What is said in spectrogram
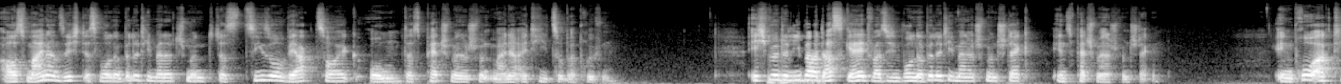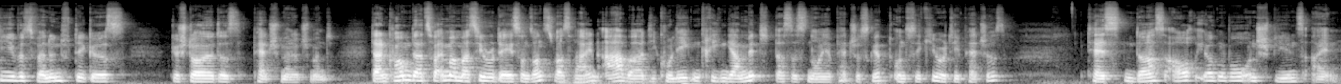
aus meiner Sicht ist Vulnerability Management das CISO-Werkzeug, um das Patch-Management meiner IT zu überprüfen. Ich würde mhm. lieber das Geld, was ich in Vulnerability Management stecke, ins Patch-Management stecken in proaktives, vernünftiges, gesteuertes Patch-Management. Dann kommen da zwar immer mal Zero Days und sonst was rein, aber die Kollegen kriegen ja mit, dass es neue Patches gibt und Security-Patches, testen das auch irgendwo und spielen es ein.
